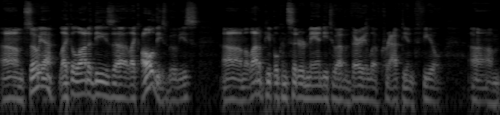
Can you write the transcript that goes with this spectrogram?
Um, so yeah, like a lot of these, uh, like all these movies, um, a lot of people consider Mandy to have a very Lovecraftian feel. Um,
